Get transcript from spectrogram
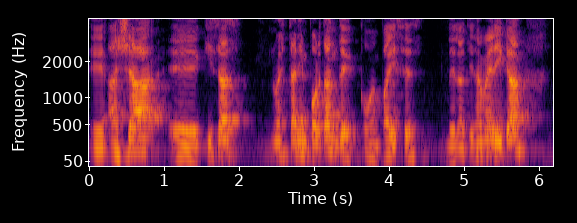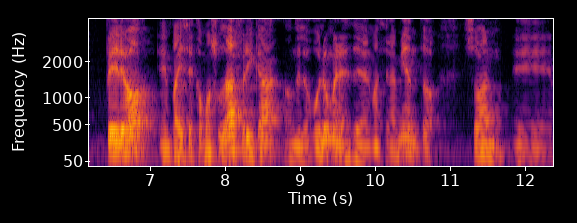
eh, allá eh, quizás no es tan importante como en países de Latinoamérica, pero en países como Sudáfrica, donde los volúmenes de almacenamiento son eh,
